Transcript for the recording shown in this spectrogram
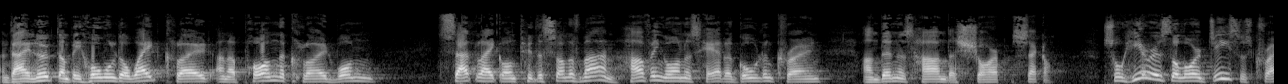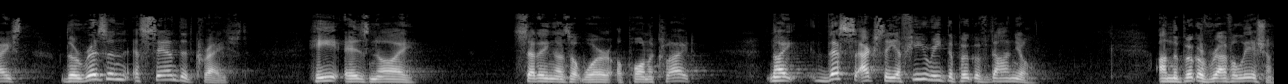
And I looked and behold a white cloud and upon the cloud one sat like unto the son of man, having on his head a golden crown and in his hand a sharp sickle. So here is the Lord Jesus Christ the risen, ascended Christ. He is now sitting, as it were, upon a cloud. Now, this actually, if you read the book of Daniel and the book of Revelation,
